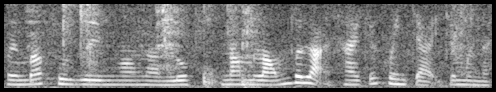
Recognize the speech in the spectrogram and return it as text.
khoen bát Fuji ngon lành luôn. Năm lóng với lại hai cái khoen chạy cho mình này.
